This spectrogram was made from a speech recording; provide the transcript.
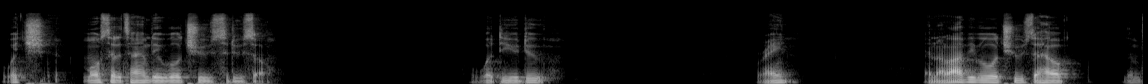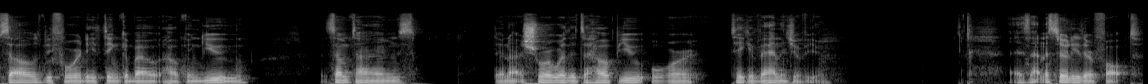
which most of the time they will choose to do so. What do you do? Right? And a lot of people will choose to help themselves before they think about helping you. And sometimes they're not sure whether to help you or take advantage of you. And it's not necessarily their fault.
